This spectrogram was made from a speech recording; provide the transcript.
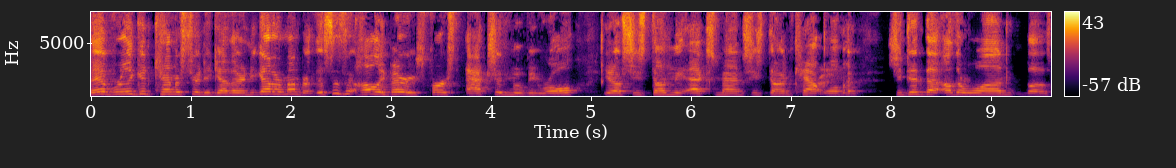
They have really good chemistry together, and you got to remember, this isn't Halle Berry's first action movie role. You know, she's done the X Men, she's done Catwoman, she did that other one, the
